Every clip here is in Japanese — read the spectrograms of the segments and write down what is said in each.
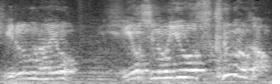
ひるむなよ日吉の湯を救うのだ。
